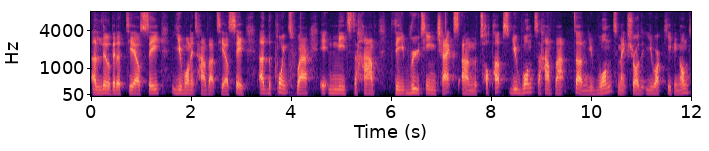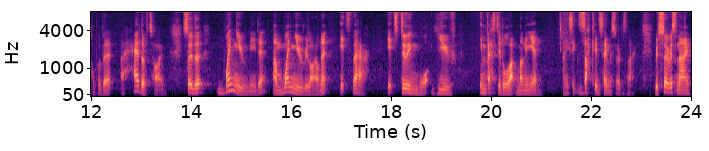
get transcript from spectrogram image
a little bit of TLC, you want it to have that TLC. At the points where it needs to have the routine checks and the top ups, you want to have that done. You want to make sure that you are keeping on top of it ahead of time so that when you need it and when you rely on it, it's there. It's doing what you've invested all that money in. And it's exactly the same as ServiceNow. With ServiceNow,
